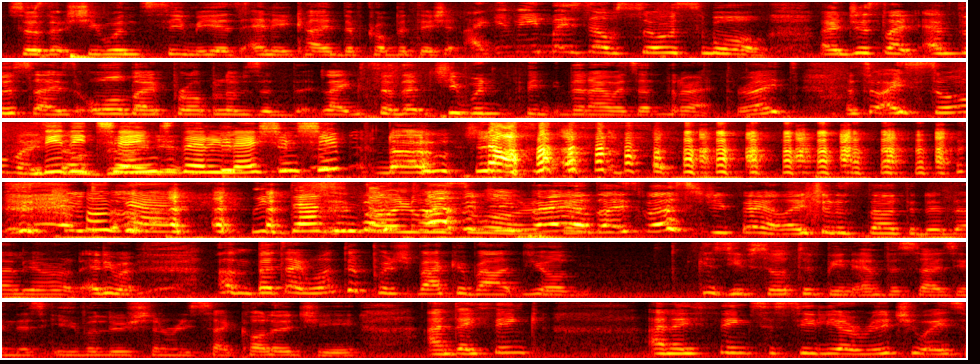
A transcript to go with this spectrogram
so that she wouldn't see me as any kind of competition. I made myself so small. I just like emphasized all my problems and like so that she wouldn't think that I was a threat, right? And so I saw myself. did it change the relationship no. no okay. it doesn't My always work. Failed. My strategy failed. I should have started it earlier on. Anyway, um, but I want to push back about your because you've sort of been emphasizing this evolutionary psychology, and I think, and I think Cecilia Ridgeway's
